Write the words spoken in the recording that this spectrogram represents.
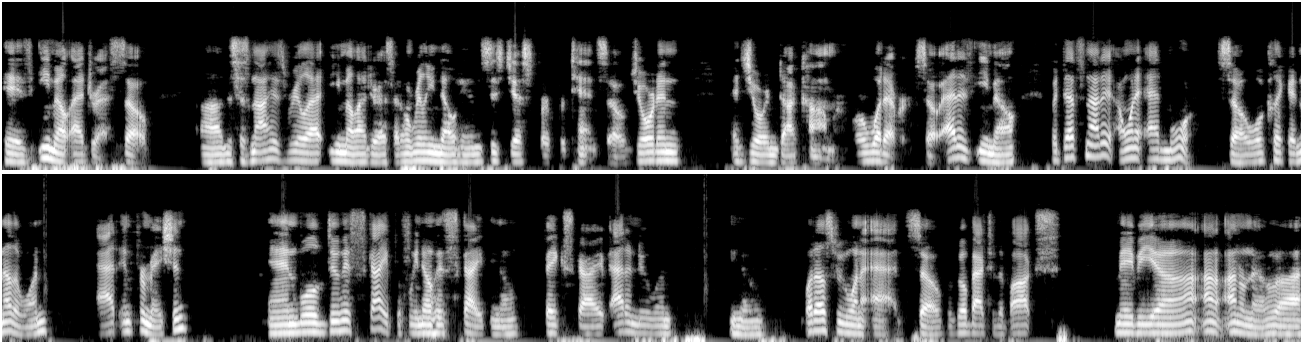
his email address. So uh, this is not his real email address. I don't really know him. This is just for pretend. So Jordan at jordan.com or whatever. So add his email, but that's not it. I want to add more. So we'll click another one add information, and we'll do his Skype if we know his Skype, you know, fake Skype, add a new one, you know, what else we want to add. So we'll go back to the box, maybe, uh, I, I don't know, uh,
